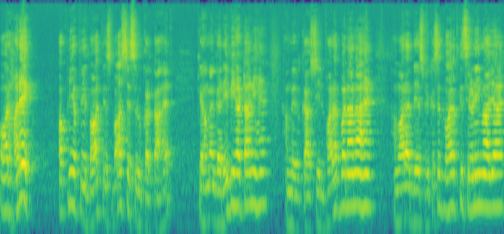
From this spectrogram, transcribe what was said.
और हर एक अपनी अपनी बात इस बात से शुरू करता है कि हमें गरीबी हटानी है, हमें विकासशील भारत बनाना है, हमारा देश विकसित भारत की श्रेणी में आ जाए,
